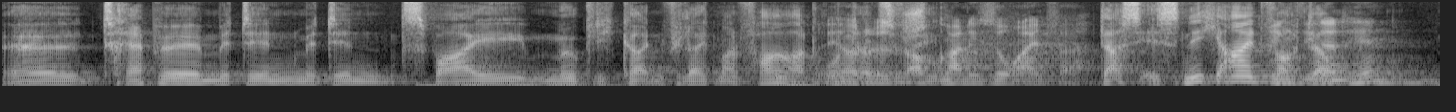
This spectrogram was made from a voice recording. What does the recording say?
äh, Treppe mit den, mit den zwei Möglichkeiten, vielleicht mal ein Fahrrad runterzuschieben. Ja, das ist auch gar nicht so einfach. Das ist nicht einfach. Kriegen Sie das hin?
